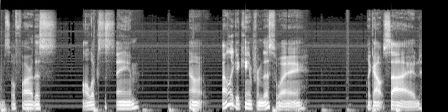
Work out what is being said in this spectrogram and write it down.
And so far, this all looks the same. Now, it sounded like it came from this way, like outside.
